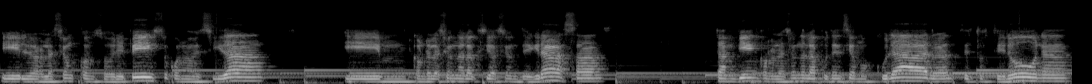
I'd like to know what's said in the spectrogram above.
y la relación con sobrepeso, con obesidad, con relación a la oxidación de grasas, también con relación a la potencia muscular, la testosterona,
